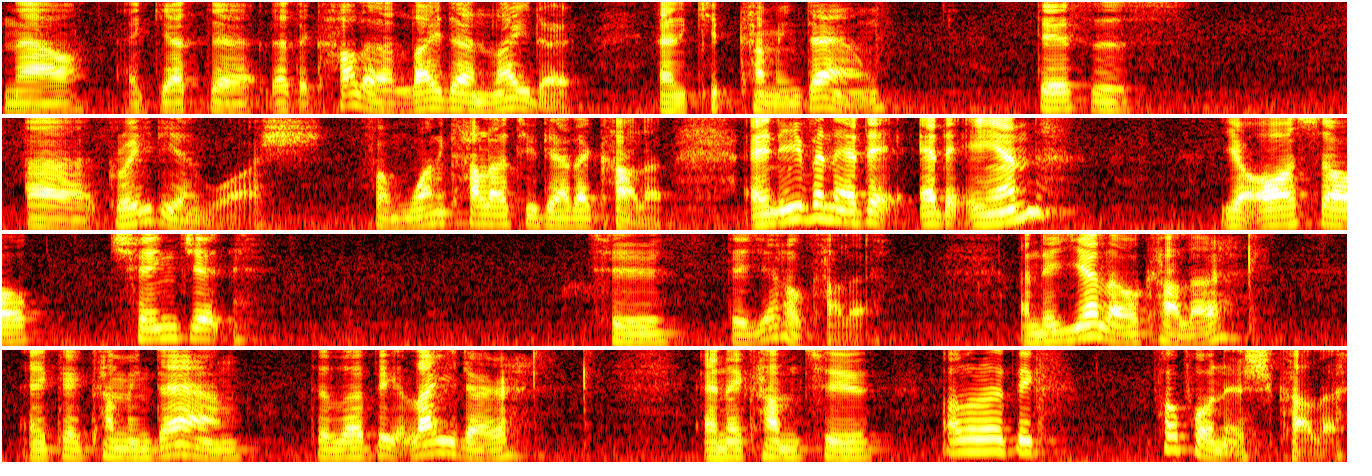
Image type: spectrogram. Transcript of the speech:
Now I get the, let the color lighter and lighter and keep coming down. This is a gradient wash from one color to the other color. And even at the, at the end, you also change it to the yellow color. And the yellow color, it can coming down to a little bit lighter, and it come to a little bit purplish color.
